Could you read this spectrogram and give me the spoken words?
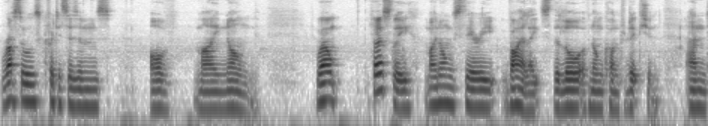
Russell's criticisms of Meinong. Well, firstly, Meinong's theory violates the law of non-contradiction, and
